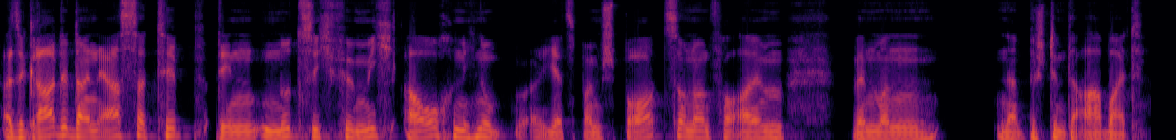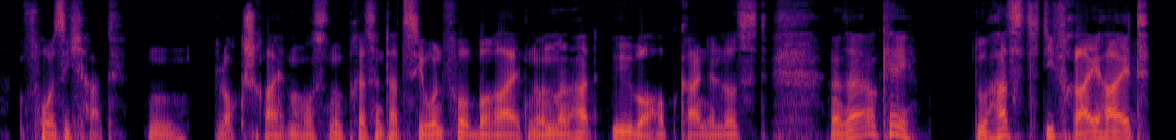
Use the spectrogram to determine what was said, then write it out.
Also gerade dein erster Tipp, den nutze ich für mich auch, nicht nur jetzt beim Sport, sondern vor allem, wenn man eine bestimmte Arbeit vor sich hat, einen Blog schreiben muss, eine Präsentation vorbereiten und man hat überhaupt keine Lust. Dann sage ich, okay, du hast die Freiheit,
